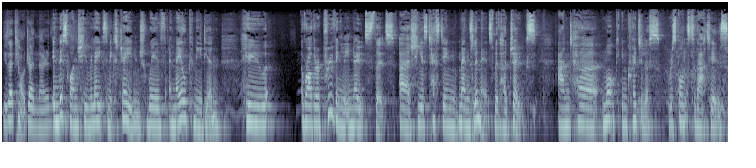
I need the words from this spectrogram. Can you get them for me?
In this one, she relates an exchange with a male comedian who rather approvingly notes that uh, she is testing men's limits with her jokes. And her mock incredulous response to that is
